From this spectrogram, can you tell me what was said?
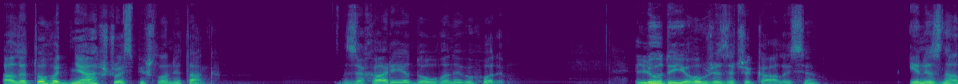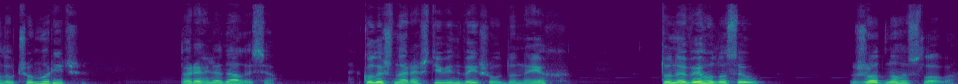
Але того дня щось пішло не так. Захарія довго не виходив. Люди його вже зачекалися і не знали, в чому річ. Переглядалися. Коли ж нарешті він вийшов до них, то не виголосив жодного слова,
